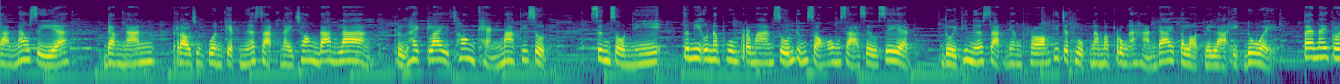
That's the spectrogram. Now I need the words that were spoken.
การเน่าเสีย ดังนั้นเราจึงควรเก็บเนื้อสัตว์ในช่องด้านล่าง หรือให้ใกล้ช่องแข็งมากที่สุด ซึ่งโซนนี้จะมีอุณหภูมิประมาณ 0-2 องศาเซลเซียส โดยที่เนื้อสัตว์ยังพร้อมที่จะถูกนำมาปรุงอาหารได้ตลอดเวลาอีกด้วย แต่ในกร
